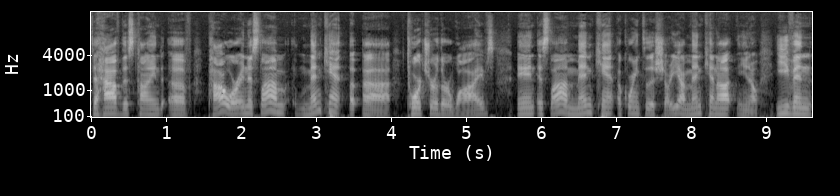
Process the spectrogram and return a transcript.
to have this kind of power. In Islam, men can't uh, uh, torture their wives. In Islam, men can't, according to the Sharia, men cannot, you know, even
